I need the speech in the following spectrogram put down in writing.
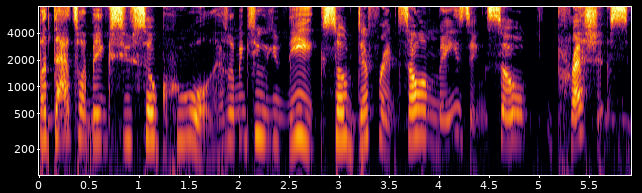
But that's what makes you so cool. That's what makes you unique, so different, so amazing, so precious,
